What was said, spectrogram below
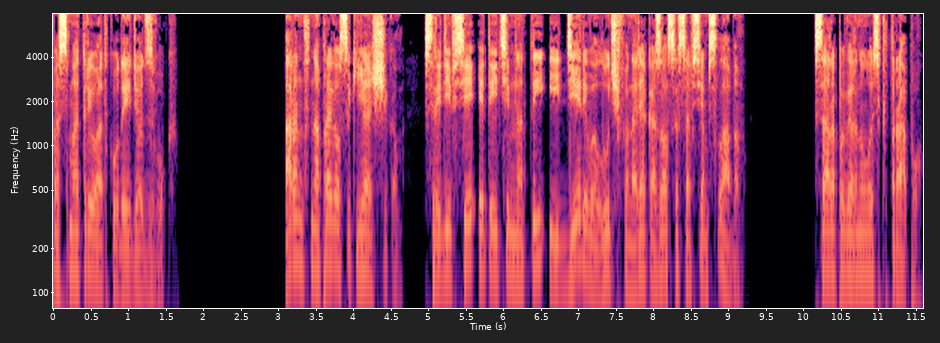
Посмотрю, откуда идет звук. Арент направился к ящикам. Среди всей этой темноты и дерева луч фонаря казался совсем слабым. Сара повернулась к трапу.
